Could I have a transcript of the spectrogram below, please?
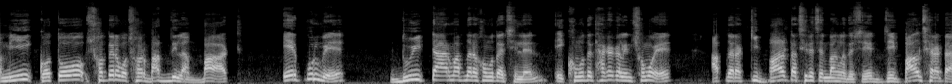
আমি গত সতেরো বছর বাদ দিলাম বাট এর পূর্বে দুই টার্ম আপনারা ক্ষমতায় ছিলেন। এই ক্ষমতায় থাকাকালীন সময়ে আপনারা কি বালটা ছিঁড়েছেন বাংলাদেশে? যে বাল ছেঁড়াটা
